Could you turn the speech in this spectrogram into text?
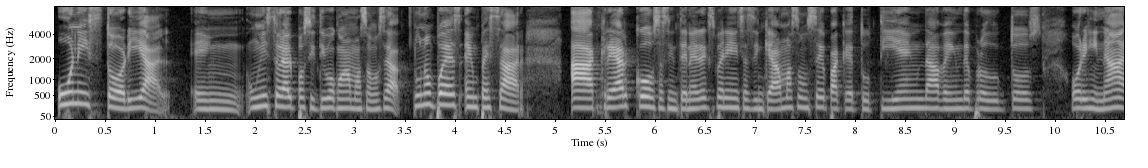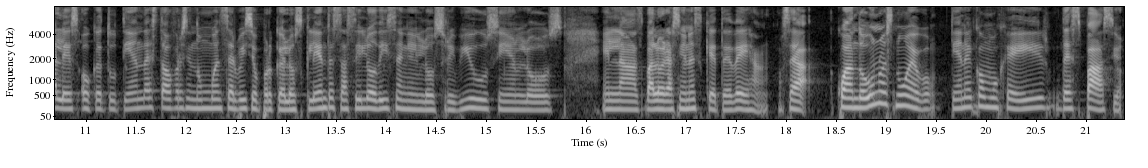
un historial en un historial positivo con Amazon. O sea tú no puedes empezar a crear cosas sin tener experiencia sin que Amazon sepa que tu tienda vende productos originales o que tu tienda está ofreciendo un buen servicio porque los clientes así lo dicen en los reviews y en los en las valoraciones que te dejan. O sea cuando uno es nuevo, tiene como que ir despacio,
